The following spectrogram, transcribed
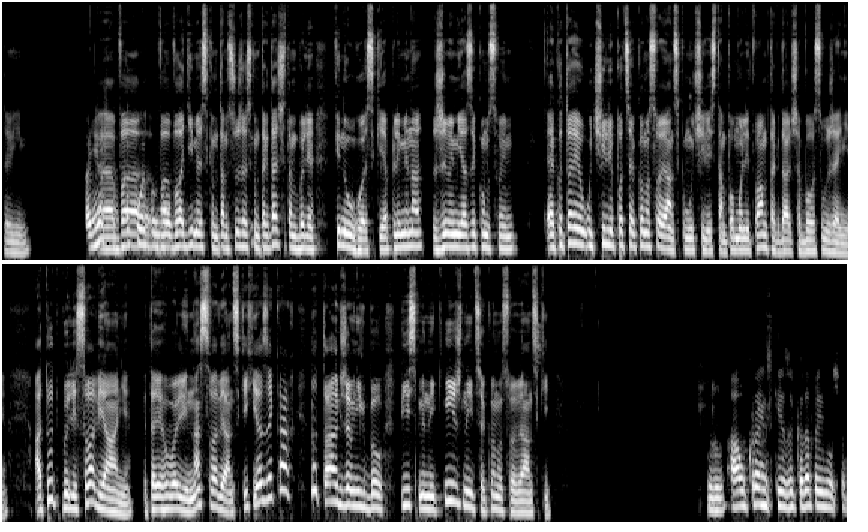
другими. Конечно. Э, В, какой был? в Владимирском, там, Сужевском и так дальше, там были финно-угорские племена с живым языком своим, э, которые учили по церковно-славянскому, учились там по молитвам и так дальше, богослужения. А тут были славяне, которые говорили на славянских языках, но также у них был письменный, книжный, церковно-славянский. Мгм. А украинский язык когда появился?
